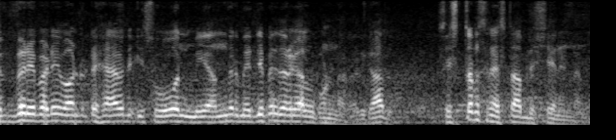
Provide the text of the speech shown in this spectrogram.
Everybody want to have his own మీ అందరు మీరు చెప్పే జరగాలనుకుంటున్నారు. అది కాదు. సిస్టమ్స్ని ఎస్టాబ్లిష్ చేయనండి అన్న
